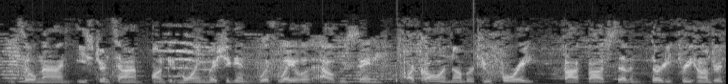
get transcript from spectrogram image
until 9 Eastern Time on Good Morning Michigan with Layla Al Husseini. Our call in number 248 557 3300.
